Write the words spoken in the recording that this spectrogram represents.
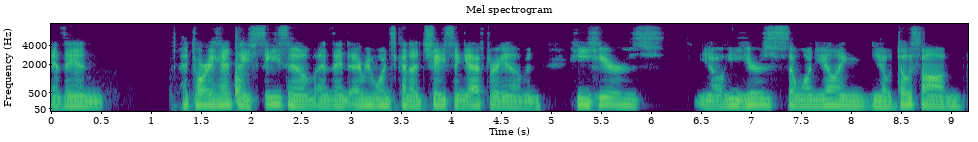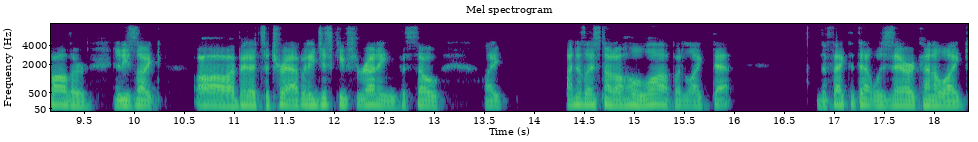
and then Hattori Hanpei sees him, and then everyone's kind of chasing after him, and he hears, you know, he hears someone yelling, you know, Tosan, father, and he's like, "Oh, I bet it's a trap," and he just keeps running. So, like I know that's not a whole lot, but like that, the fact that that was there kind of like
